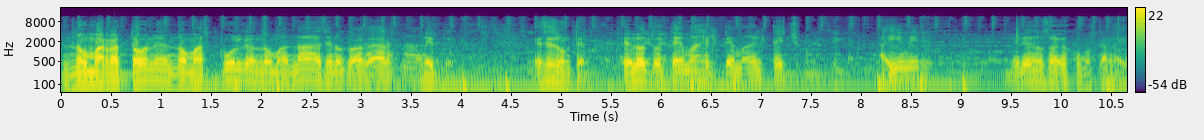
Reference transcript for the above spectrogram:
No más ratones, no más pulgas, no más nada, sino que va a quedar nítido. Ese es un tema. El otro tema es el tema del techo. Ahí, mire, mire esos hoyos cómo están ahí.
